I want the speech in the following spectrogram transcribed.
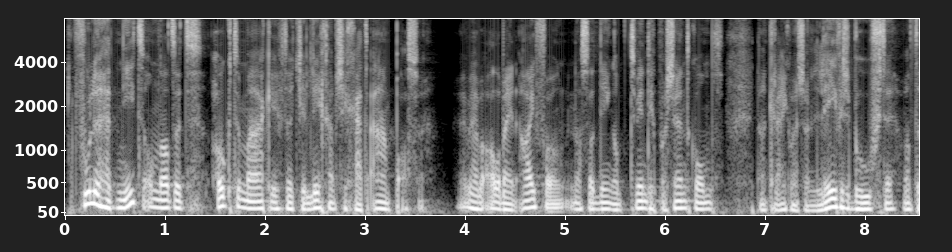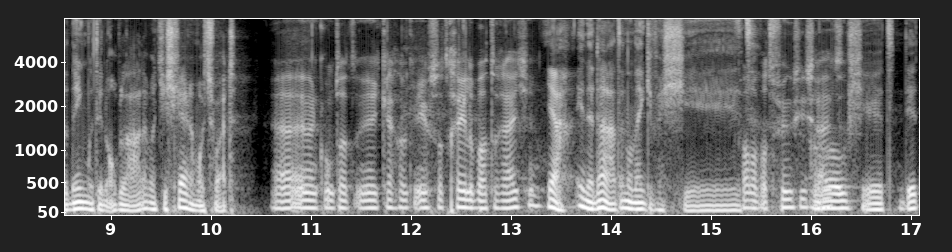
voelen het niet, omdat het ook te maken heeft dat je lichaam zich gaat aanpassen. We hebben allebei een iPhone en als dat ding op 20% komt, dan krijgen we zo'n levensbehoefte, want dat ding moet in opladen, want je scherm wordt zwart. Ja, en dan komt dat, je krijgt ook eerst dat gele batterijtje. Ja, inderdaad. En dan denk je van shit. Vallen wat functies oh, uit. Oh shit, dit,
